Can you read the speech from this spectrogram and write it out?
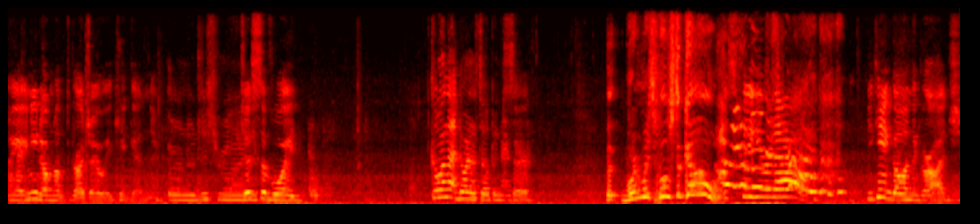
Oh yeah, you need to open up the garage anyway. You can't get in there. Oh no, just run. Just avoid, go in that door that's open there. sir. But where am I supposed to go? Just oh, figure it out. You can't go in the garage.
